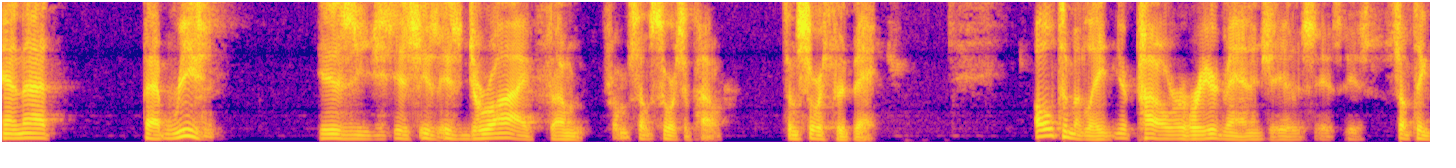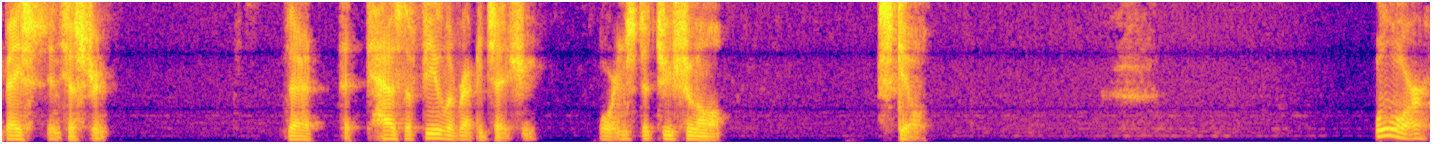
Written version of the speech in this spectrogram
And that that reason is is is, is derived from from some source of power, some source of advantage. Ultimately, your power or your advantage is is is something based in history that, that has the feel of reputation or institutional skill. Or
